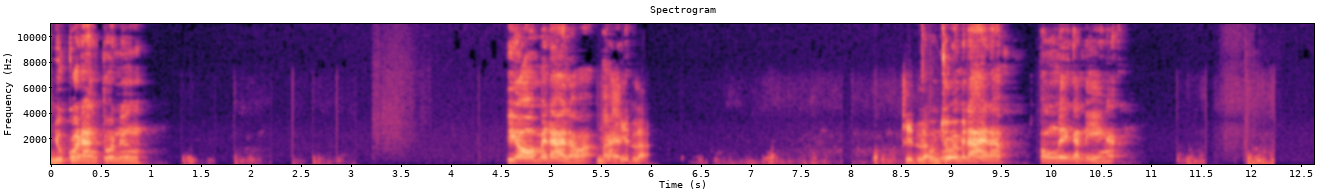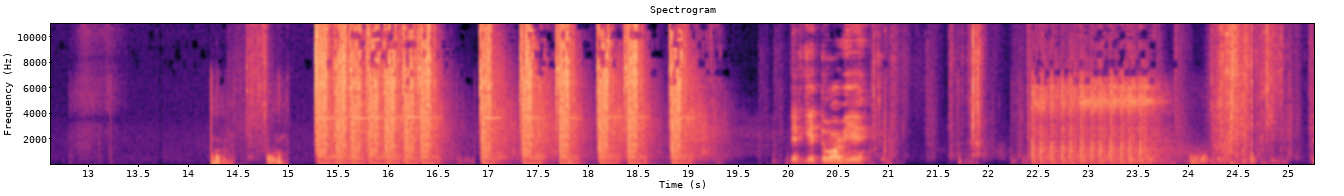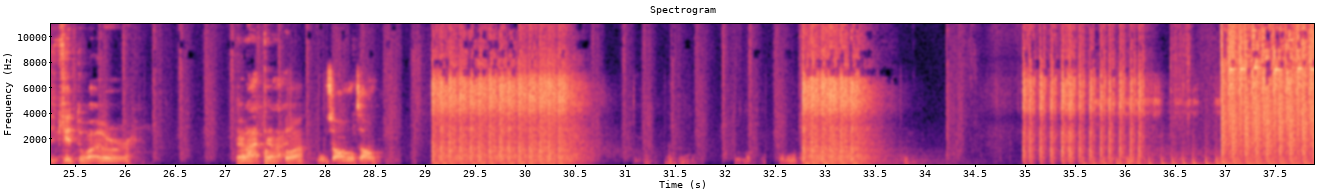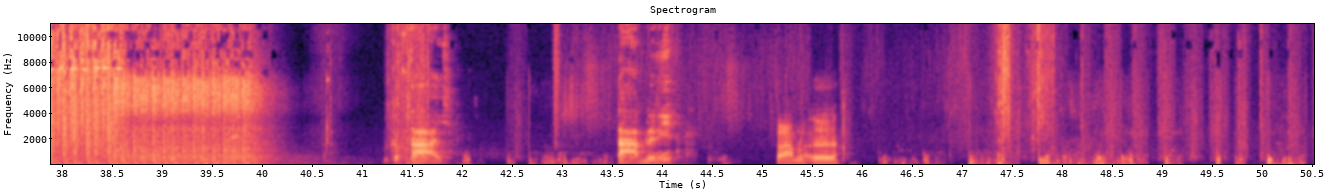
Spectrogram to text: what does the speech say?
อยู่โกดังตัวหนึ่งพี่อ้อมไม่ได้แล้วอะมาชิดละชิดละผมช่วยไม่ได้นะ ต้องเล่นกันเองอะเจ็ดกี่ตัวพี่เจ็ดกี่ตัวเออเจอละสเจอองละตัวสองสอง กับตายตามเลยนี่สามละเออ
